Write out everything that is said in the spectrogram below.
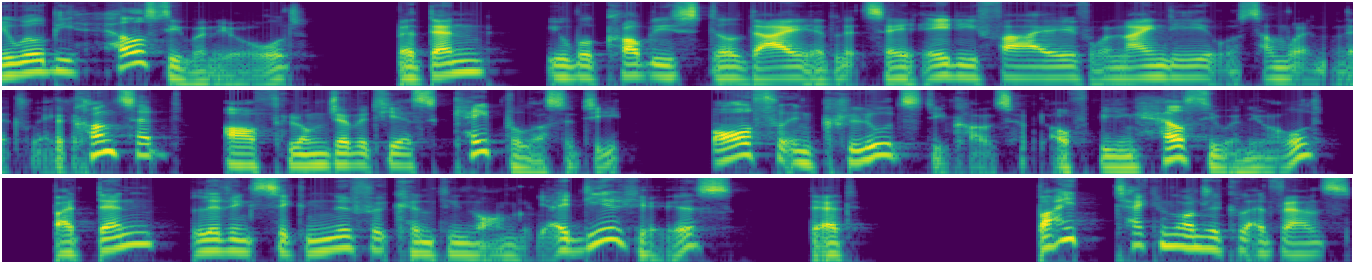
You will be healthy when you're old, but then you will probably still die at, let's say, 85 or 90 or somewhere in that range. The concept of longevity as escape velocity also includes the concept of being healthy when you're old, but then living significantly longer. The idea here is that by technological advance,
